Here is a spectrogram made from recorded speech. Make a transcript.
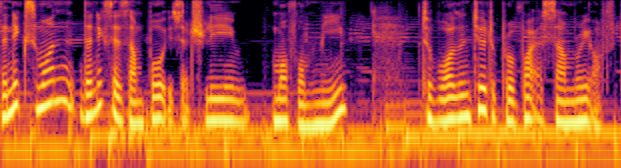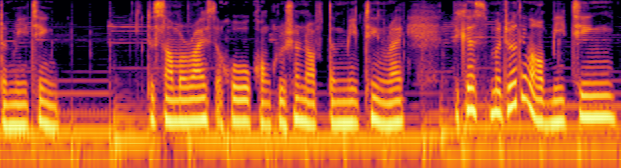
the next one the next example is actually more for me to volunteer to provide a summary of the meeting. To summarize the whole conclusion of the meeting right? Because majority of our meeting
